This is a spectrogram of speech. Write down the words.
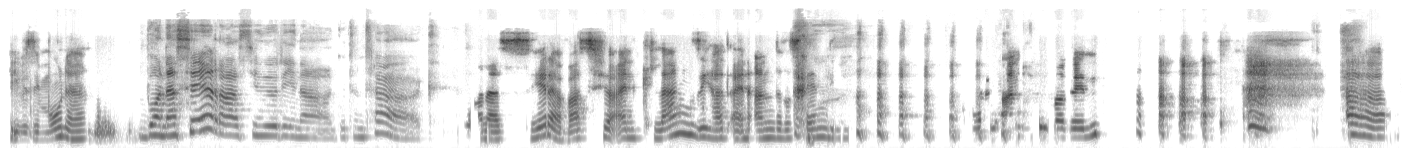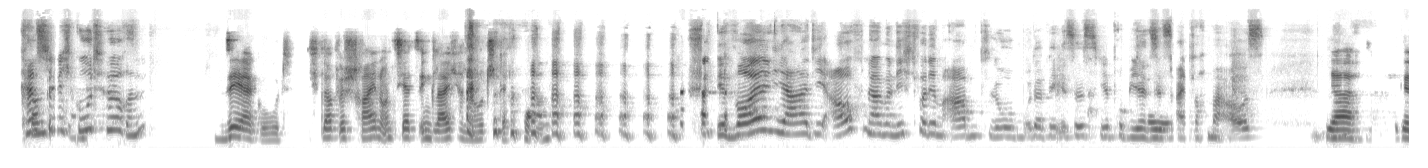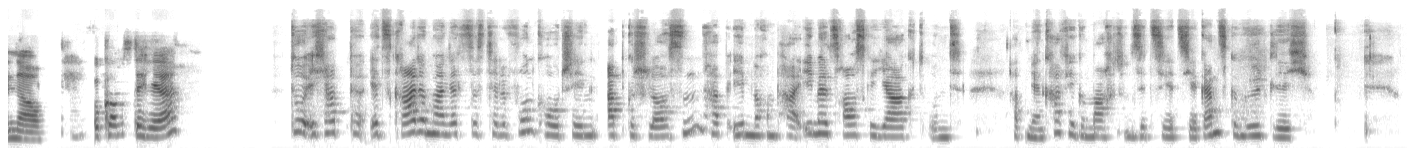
Liebe Simone. Buonasera, Signorina. Guten Tag. Buonasera, was für ein Klang. Sie hat ein anderes Handy. Anführerin. ah, Kannst du mich gut hören? Sehr gut. Ich glaube, wir schreien uns jetzt in gleicher Lautstärke an. wir wollen ja die Aufnahme nicht vor dem Abend loben, oder wie ist es? Wir probieren es jetzt einfach mal aus. Ja, genau. Wo kommst du her? Du, ich habe jetzt gerade mein letztes Telefoncoaching abgeschlossen, habe eben noch ein paar E-Mails rausgejagt und habe mir einen Kaffee gemacht und sitze jetzt hier ganz gemütlich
